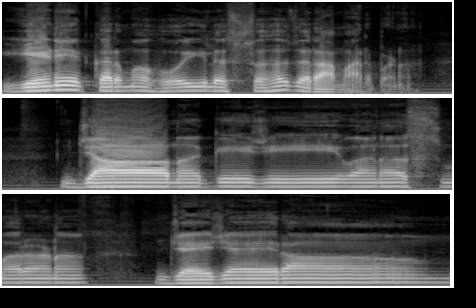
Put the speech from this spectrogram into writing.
येणे कर्म होईल सहज रामार्पण. जानकी जीवन स्मरण जय जय राम.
